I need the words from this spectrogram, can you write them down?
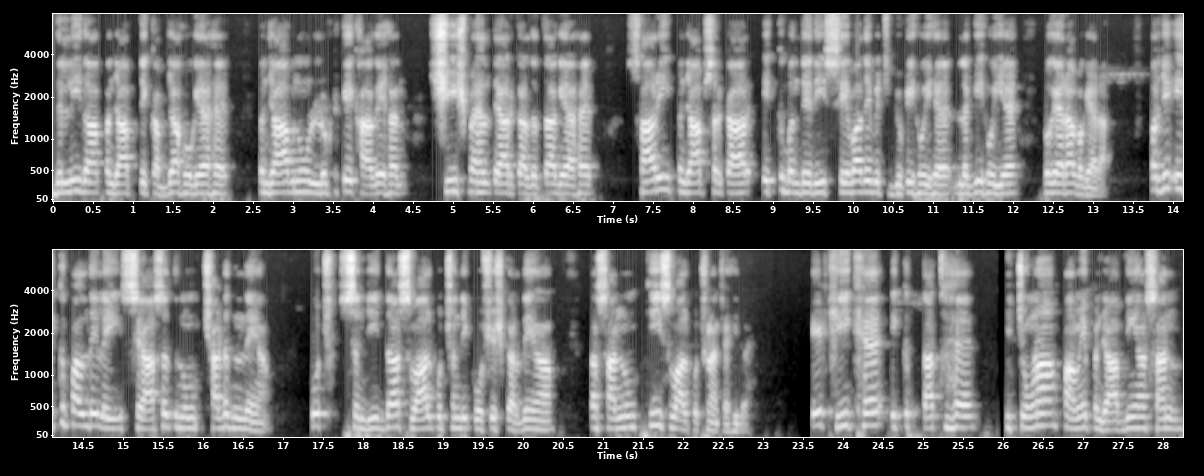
ਦਿੱਲੀ ਦਾ ਪੰਜਾਬ ਤੇ ਕਬਜ਼ਾ ਹੋ ਗਿਆ ਹੈ। ਪੰਜਾਬ ਨੂੰ ਲੁੱਟ ਕੇ ਖਾ ਗਏ ਹਨ। ਸ਼ੀਸ਼ ਮਹਿਲ ਤਿਆਰ ਕਰ ਦਿੱਤਾ ਗਿਆ ਹੈ। ਸਾਰੀ ਪੰਜਾਬ ਸਰਕਾਰ ਇੱਕ ਬੰਦੇ ਦੀ ਸੇਵਾ ਦੇ ਵਿੱਚ ਜੁਟੀ ਹੋਈ ਹੈ, ਲੱਗੀ ਹੋਈ ਹੈ, ਵਗੈਰਾ ਵਗੈਰਾ। ਪਰ ਜੇ ਇੱਕ ਪਲ ਦੇ ਲਈ ਸਿਆਸਤ ਨੂੰ ਛੱਡ ਦਿੰਦੇ ਆ ਕੁਝ ਸੰਜੀਦਾ ਸਵਾਲ ਪੁੱਛਣ ਦੀ ਕੋਸ਼ਿਸ਼ ਕਰਦੇ ਆ ਤਾਂ ਸਾਨੂੰ ਕੀ ਸਵਾਲ ਪੁੱਛਣਾ ਚਾਹੀਦਾ ਹੈ? ਇਹ ਠੀਕ ਹੈ, ਇੱਕ ਤੱਥ ਹੈ ਕਿ ਚੋਣਾਂ ਭਾਵੇਂ ਪੰਜਾਬ ਦੀਆਂ ਸਨ,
